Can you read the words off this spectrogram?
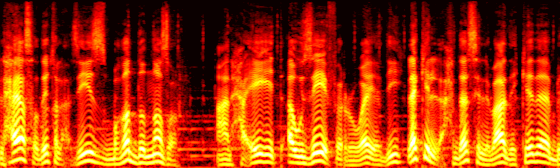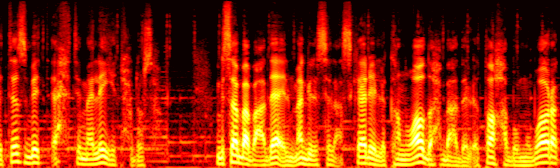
الحقيقة صديقي العزيز بغض النظر عن حقيقة أو زيف الرواية دي لكن الأحداث اللي بعد كده بتثبت احتمالية حدوثها. بسبب أعداء المجلس العسكري اللي كان واضح بعد الإطاحة بمبارك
